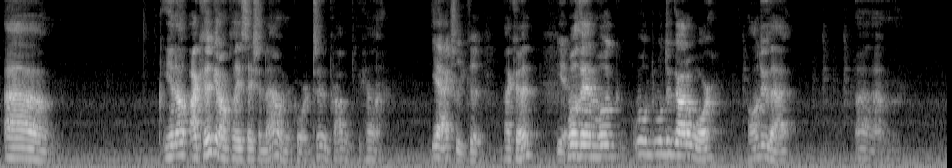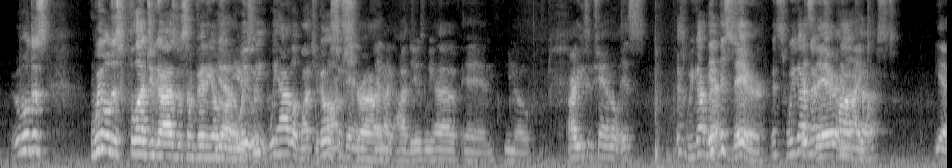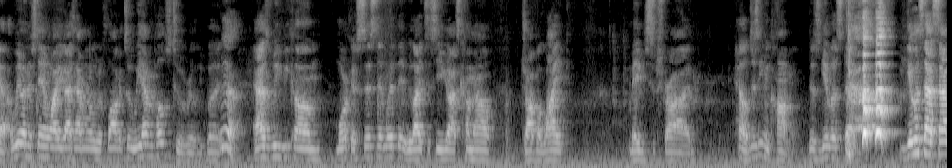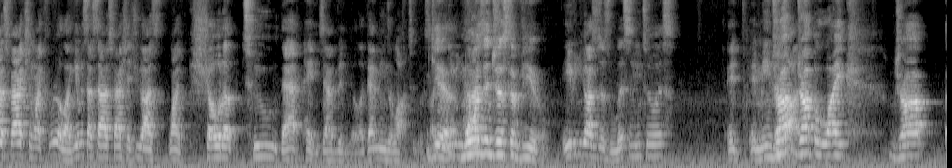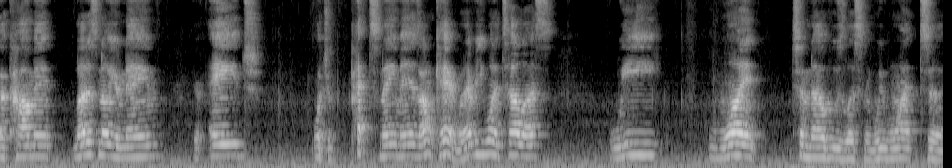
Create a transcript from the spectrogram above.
Um, you know, I could get on PlayStation Now and record too, probably, huh? yeah, actually you could. I could. Yeah. Well, then we'll we'll we'll do God of War. I'll do that. Um, we'll just we will just flood you guys with some videos yeah, on we, YouTube. we, we have a bunch of Go content subscribe. and like ideas we have, and you know, our YouTube channel is It's- we got it, next. it's there. It's we got It's next there and, like, podcast. Yeah, we understand why you guys haven't really been flocking to. it. We haven't posted to it really, but yeah, as we become more consistent with it, we like to see you guys come out, drop a like, maybe subscribe, hell, just even comment. Just give us that, give us that satisfaction, like for real, like give us that satisfaction that you guys like showed up to that page, that video. Like that means a lot to us. Like, yeah. More guys, than just a view. even you guys are just listening to us. It it means a Drop lot. drop a like, drop a comment. Let us know your name, your age, what your pet's name is. I don't care. Whatever you want to tell us, we want to know who's listening. We want to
